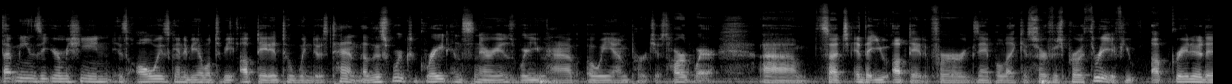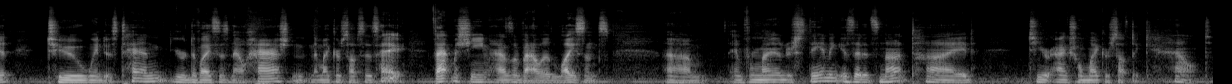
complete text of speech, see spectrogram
that means that your machine is always going to be able to be updated to Windows 10. Now, this works great in scenarios where you have OEM purchased hardware, um, such that you update it. For example, like a Surface Pro 3, if you upgraded it to Windows 10, your device is now hashed, and Microsoft says, hey, that machine has a valid license. Um, and from my understanding, is that it's not tied to your actual Microsoft account.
